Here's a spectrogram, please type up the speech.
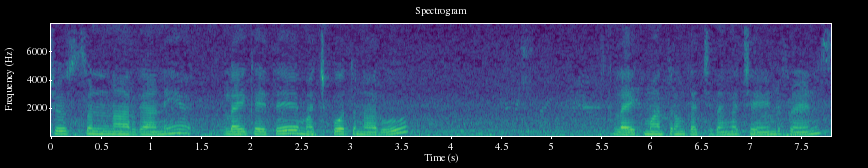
చూస్తున్నారు కానీ లైక్ అయితే మర్చిపోతున్నారు. లైక్ మాత్రం ఖచ్చితంగా చేయండి ఫ్రెండ్స్.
